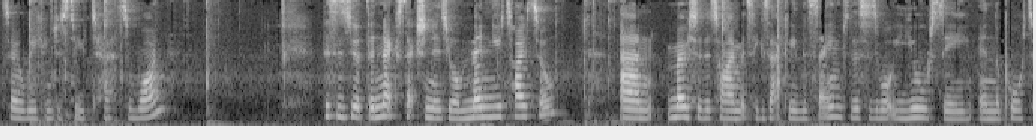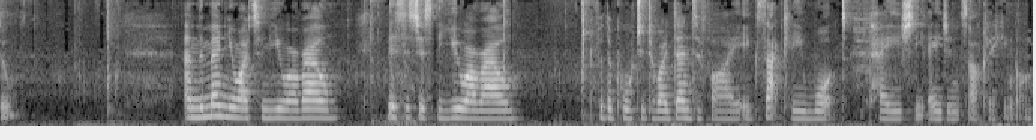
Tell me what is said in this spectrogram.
So we can just do test one. This is your, the next section is your menu title and most of the time it's exactly the same so this is what you'll see in the portal and the menu item URL this is just the URL for the portal to identify exactly what page the agents are clicking on.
